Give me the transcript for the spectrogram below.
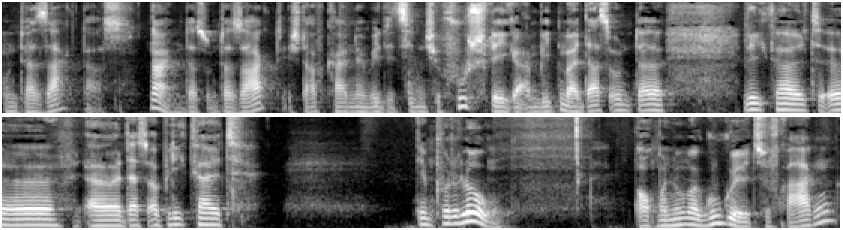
untersagt das. Nein, das untersagt, ich darf keine medizinische Fußpflege anbieten, weil das unterliegt halt, äh, äh, das obliegt halt dem Podologen. Braucht man nur mal Google zu fragen.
